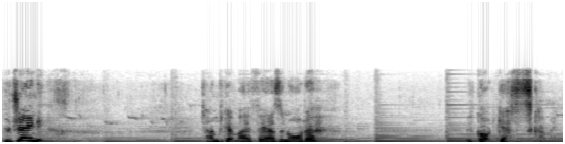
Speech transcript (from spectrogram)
Eugenie! Time to get my affairs in order. We've got guests coming.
